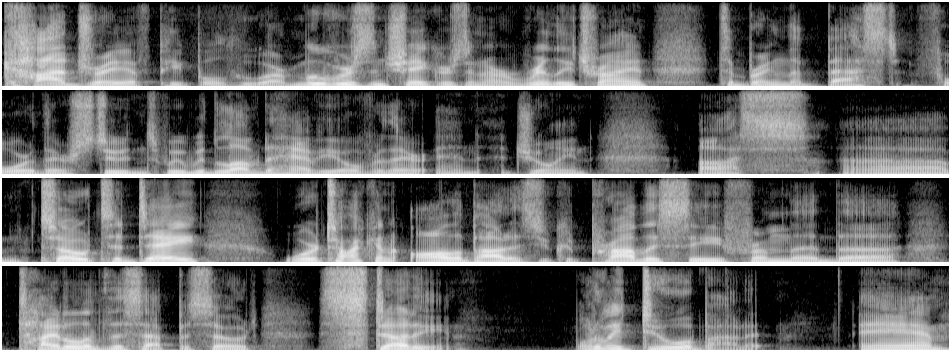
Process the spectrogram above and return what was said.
cadre of people who are movers and shakers and are really trying to bring the best for their students. We would love to have you over there and join us. Um, so today we're talking all about, as you could probably see from the, the title of this episode, studying. What do we do about it? And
